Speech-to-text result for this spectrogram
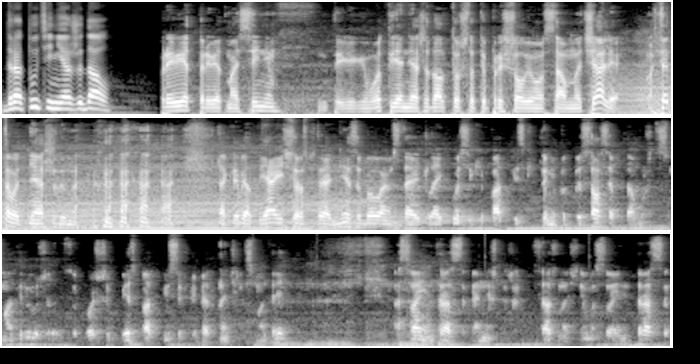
Дратути не ожидал. Привет, привет, Массини. Ты, вот я не ожидал то, что ты пришел ему в самом начале. Вот это вот неожиданно. Так, ребят, я еще раз повторяю, не забываем ставить лайкосики, подписки, кто не подписался, потому что смотрю уже все больше без подписок ребят начали смотреть. Освоение трассы, конечно же. Сразу начнем освоение трассы.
